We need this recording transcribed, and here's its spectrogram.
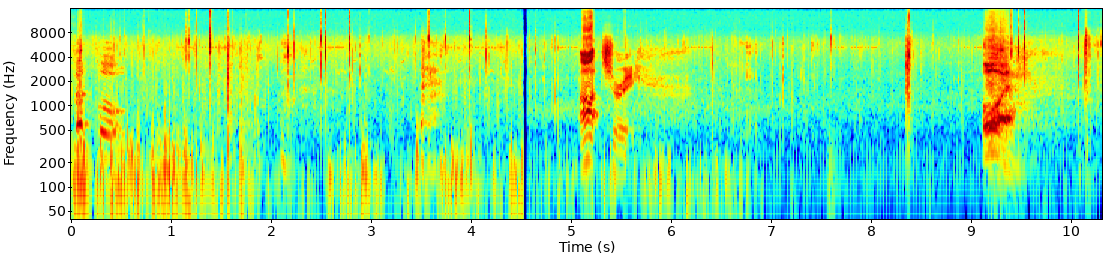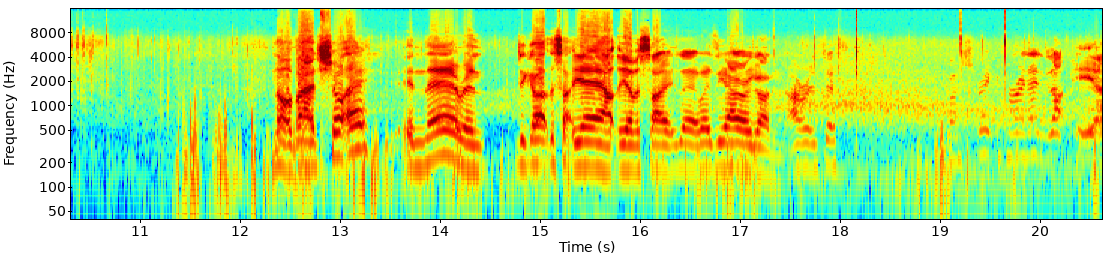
football, archery, oh yeah, not a bad shot eh, in there and to go out the side, yeah out the other side there, where's the arrow gone? Arrow's just gone straight for and ended up here.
